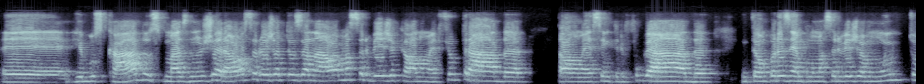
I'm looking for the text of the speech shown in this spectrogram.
é, rebuscados, mas no geral a cerveja artesanal é uma cerveja que ela não é filtrada, ela não é centrifugada. Então, por exemplo, uma cerveja muito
